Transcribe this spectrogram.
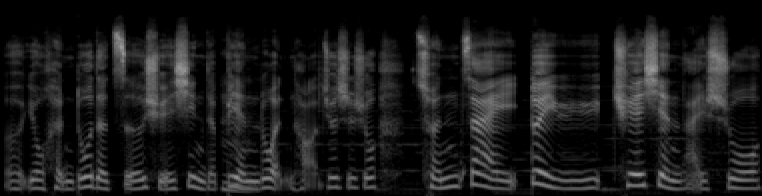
呃，有很多的哲学性的辩论，哈、嗯，就是说存在对于缺陷来说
